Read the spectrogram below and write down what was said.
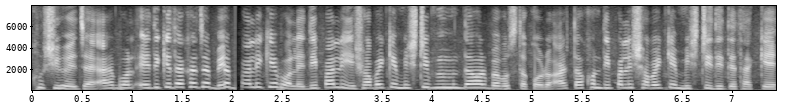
খুশি হয়ে যায়। আর বল, এদিকে দেখা যাবে, দীপালিকে বলে, দীপালি, সবাইকে মিষ্টি দেওয়ার ব্যবস্থা করো। আর তখন দীপালি সবাইকে মিষ্টি দিতে থাকে।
